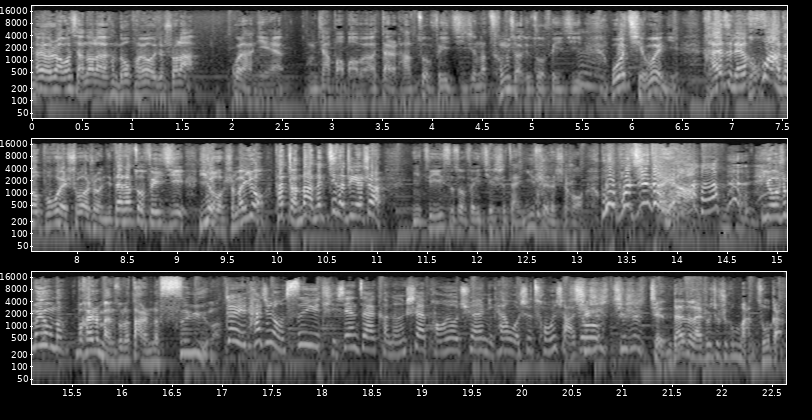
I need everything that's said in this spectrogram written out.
还有让我想到了很多朋友就说了。过两年，我们家宝宝我要带着他坐飞机，让他从小就坐飞机。我请问你，孩子连话都不会说的时候，你带他坐飞机有什么用？他长大能记得这件事儿？你第一次坐飞机是在一岁的时候，我不记得呀，有什么用呢？不还是满足了大人的私欲吗？对他这种私欲体现在可能晒朋友圈。你看，我是从小就……其实其实简单的来说，就是个满足感，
